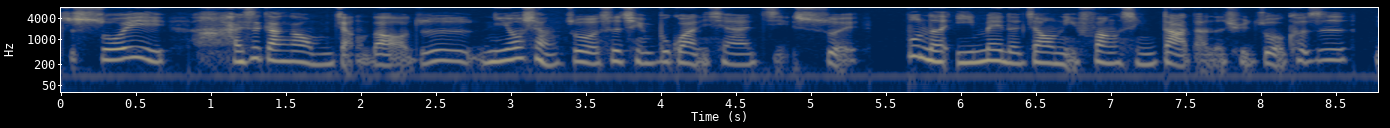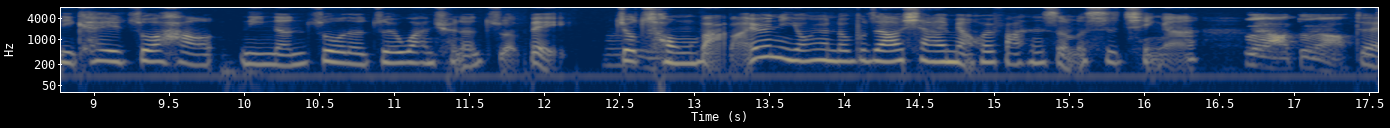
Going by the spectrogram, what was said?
所以还是刚刚我们讲到，就是你有想做的事情，不管你现在几岁，不能一昧的叫你放心大胆的去做，可是你可以做好你能做的最万全的准备。就冲吧吧，因为你永远都不知道下一秒会发生什么事情啊！对啊，对啊，对，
